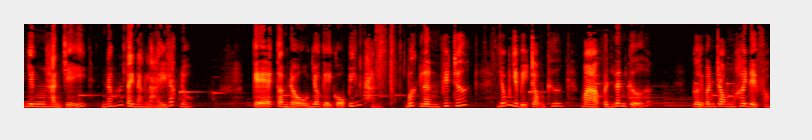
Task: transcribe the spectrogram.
Nhưng hành chỉ nắm tay nàng lại lắc đầu. Kẻ cầm đầu do gậy gỗ biến thành, bước lên phía trước, giống như bị trọng thương mà vịnh lên cửa. Người bên trong hơi đề phòng.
